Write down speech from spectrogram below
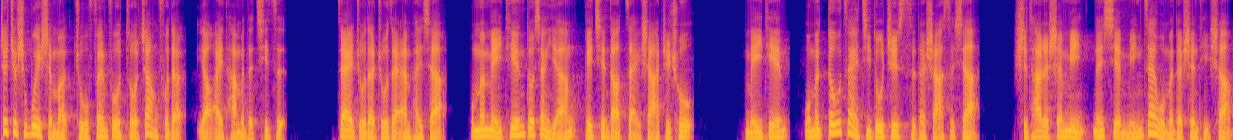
这就是为什么主吩咐做丈夫的要爱他们的妻子，在主的主宰安排下。我们每天都像羊被牵到宰杀之处，每一天我们都在基督之死的杀死下，使他的生命能显明在我们的身体上，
